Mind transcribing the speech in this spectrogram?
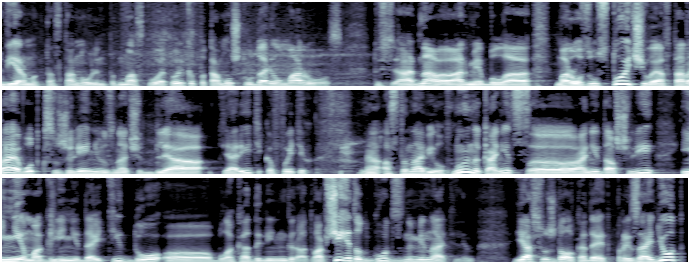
вермахт остановлен под Москвой, а только потому, что ударил мороз. То есть одна армия была морозоустойчивая, а вторая, вот, к сожалению, значит, для теоретиков этих э, остановилась. Ну и, наконец, э, они дошли и не могли не дойти до э, блокады Ленинграда. Вообще этот год знаменателен. Я все ждал, когда это произойдет.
